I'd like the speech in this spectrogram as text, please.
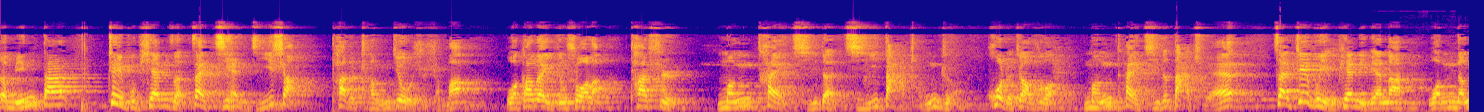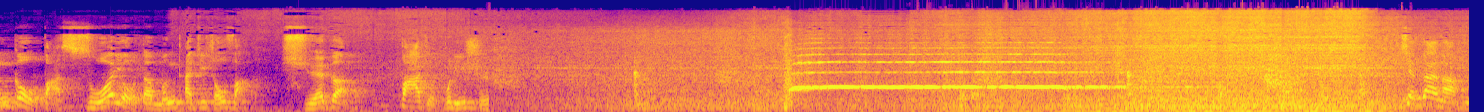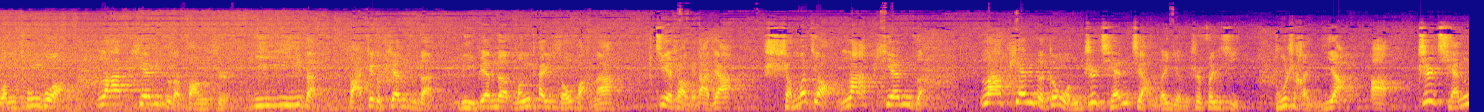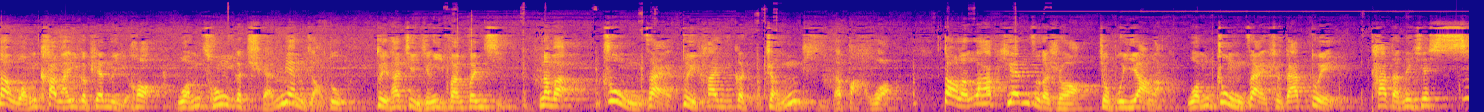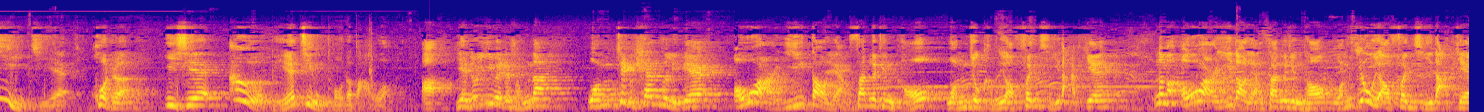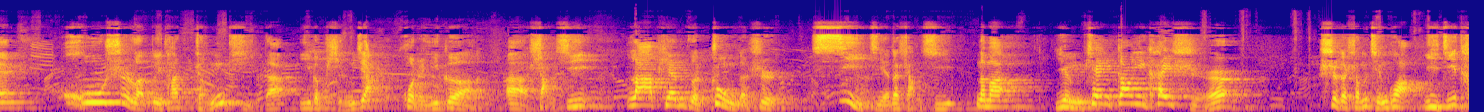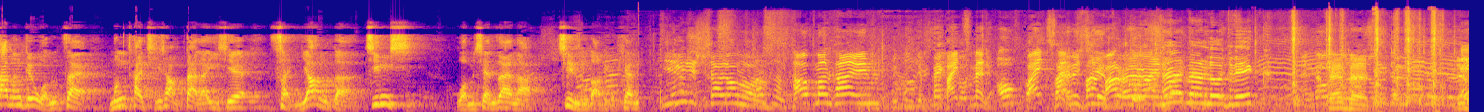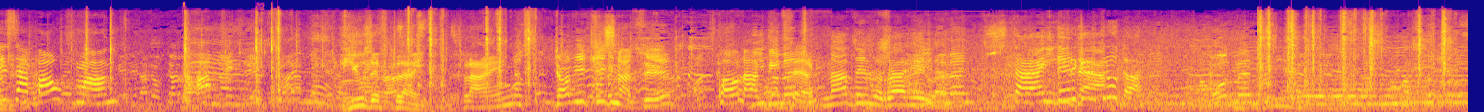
的名单这部片子在剪辑上它的成就是什么？我刚才已经说了，它是蒙太奇的集大成者，或者叫做蒙太奇的大全。在这部影片里边呢，我们能够把所有的蒙太奇手法学个八九不离十。在呢，我们通过拉片子的方式，一一的把这个片子的里边的蒙太奇手法呢介绍给大家。什么叫拉片子？拉片子跟我们之前讲的影视分析不是很一样啊。之前呢，我们看完一个片子以后，我们从一个全面的角度对它进行一番分析，那么重在对它一个整体的把握。到了拉片子的时候就不一样了，我们重在是它对它的那些细节或者一些个别镜头的把握啊，也就意味着什么呢？我们这个片子里边偶尔一到两三个镜头，我们就可能要分析一大篇。那么偶尔一到两三个镜头，我们又要分析一大篇，忽视了对它整体的一个评价或者一个呃赏析。拉片子重的是细节的赏析。那么影片刚一开始是个什么情况，以及它能给我们在蒙太奇上带来一些怎样的惊喜？我们现在呢进入到这个片子。Hier Salomon. Hauptmann Chaim. Weizmann. Weizmann. Markus. Herbert Ludwig. Elsa Bauchmann. Josef Klein. Klein. David Ignacy. Paula Bitter. Nadel Rahela. Steiner Gertruda. Und wenn Goldman.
